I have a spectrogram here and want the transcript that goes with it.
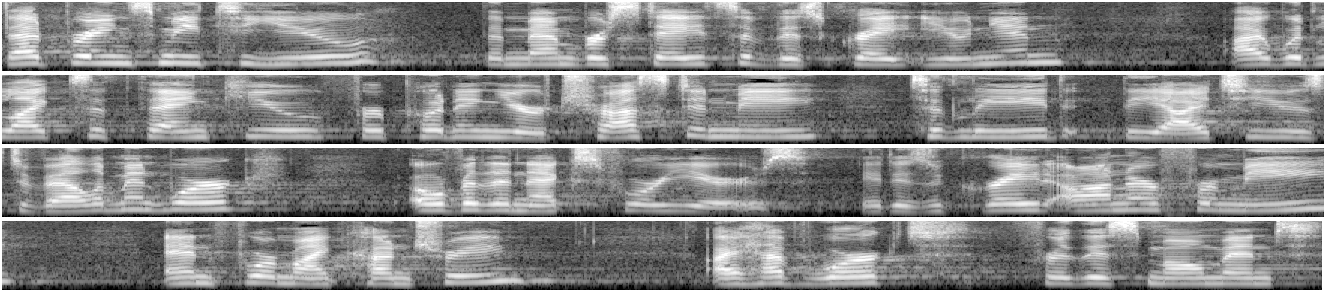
That brings me to you, the member states of this great union, I would like to thank you for putting your trust in me to lead the ITU's development work over the next four years. It is a great honor for me and for my country. I have worked for this moment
